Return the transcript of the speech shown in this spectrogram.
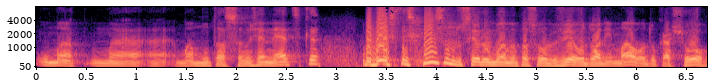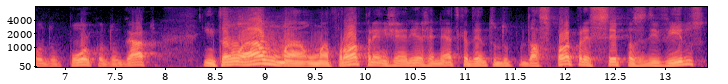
uma, uma, uma mutação genética, eles precisam do ser humano para sobreviver, ou do animal, ou do cachorro, ou do porco, ou do gato. Então há uma, uma própria engenharia genética dentro do, das próprias cepas de vírus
